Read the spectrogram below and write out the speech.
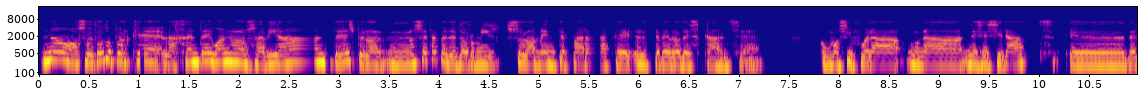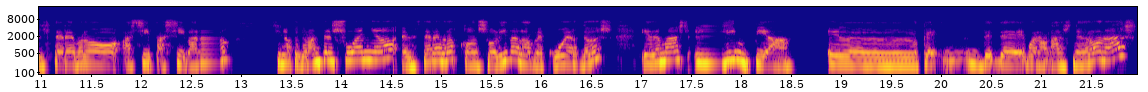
No, sobre todo porque la gente igual no lo sabía antes, pero no se trata de dormir solamente para que el cerebro descanse, como si fuera una necesidad eh, del cerebro así pasiva, ¿no? Sino que durante el sueño el cerebro consolida los recuerdos y además limpia el, que, de, bueno, las neuronas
